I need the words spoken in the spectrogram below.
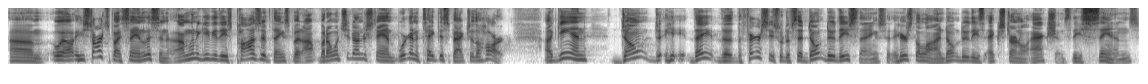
um, well, he starts by saying, listen, I'm going to give you these positive things, but I, but I want you to understand we're going to take this back to the heart. Again, don't they the, the Pharisees would have said, don't do these things. Here's the line, don't do these external actions, these sins.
